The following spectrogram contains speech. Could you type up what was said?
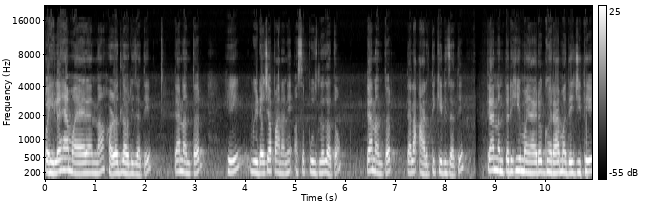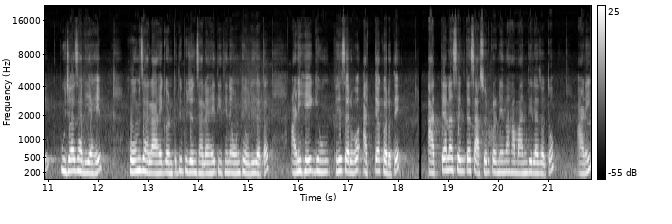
पहिलं ह्या मयाऱ्यांना हळद लावली जाते. त्यानंतर हे विड्याच्या पानाने असं पूजलं जातं. त्यानंतर त्याला आरती केली जाते. त्यानंतर ही मयारं घरामध्ये जिथे पूजा झाली आहे होम झाला आहे गणपती पूजन झालं आहे तिथे नेऊन ठेवली जातात. आणि हे घेऊन हे सर्व आत्या करते. आत्या नसेल तर सासूरकडीनं हा मान दिला जातो. आणि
